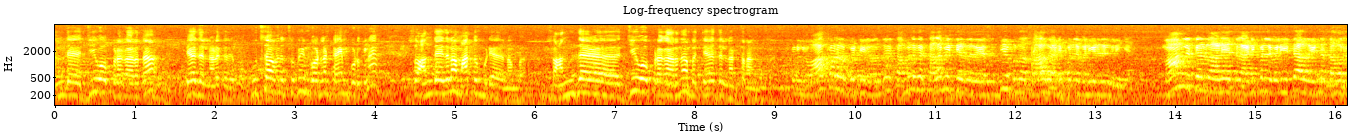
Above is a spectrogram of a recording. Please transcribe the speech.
அந்த ஜிஓ பிரகாரம் தான் தேர்தல் நடக்குது. இப்போ புதுசாக வந்து சுப்ரீம் கோர்ட்லாம் டைம் கொடுக்கல. ஸோ அந்த இதெல்லாம் மாற்ற முடியாது நம்ம. ஸோ அந்த ஜிஓ பிரகாரம் தான் இப்போ தேர்தல் நடத்துகிறாங்க நீங்க வாக்காளர் பட்டியல் வந்து தமிழக தலைமை தேர்தல் சத்யபிரதா சாகு அடிப்படையில் வெளியிடுங்கிறீங்க மாநில தேர்தல் ஆணையத்தில் அடிப்படையில் வெளியிட்டா அது என்ன தவறு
